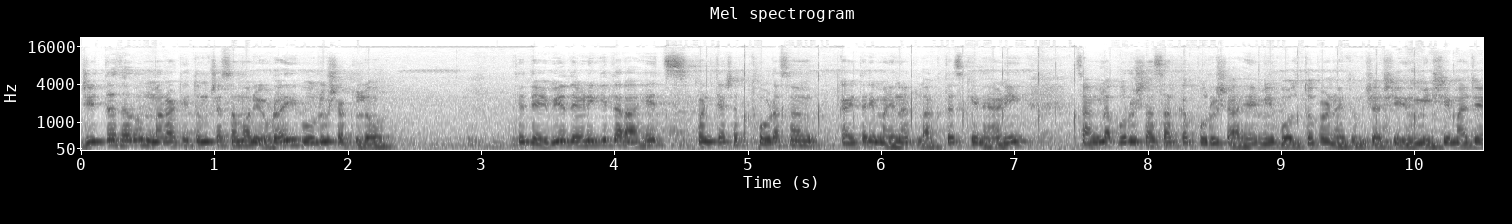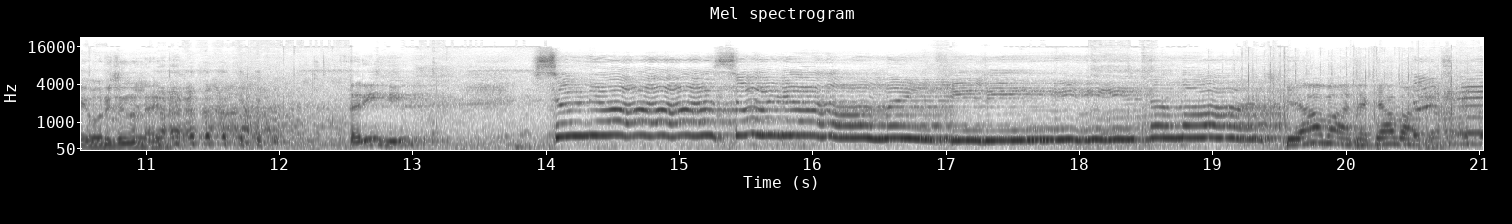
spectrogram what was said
जिद्द धरून मराठी तुमच्यासमोर एवढंही बोलू शकलो ते देवीय देणगी तर आहेच पण त्याच्यात थोडंसं काहीतरी मेहनत लागतेच की नाही? आणि चांगला पुरुषासारखा पुरुष आहे मी बोलतो पण आहे तुमच्याशी मिशी माझे ओरिजिनल आहेत तरीही क्या बात है क्या बात है.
